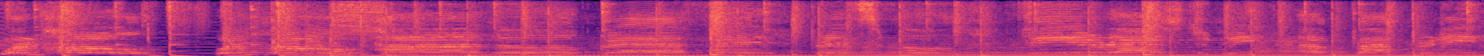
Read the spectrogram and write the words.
Wormhole, wormhole, holographic principle theorized to be a property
